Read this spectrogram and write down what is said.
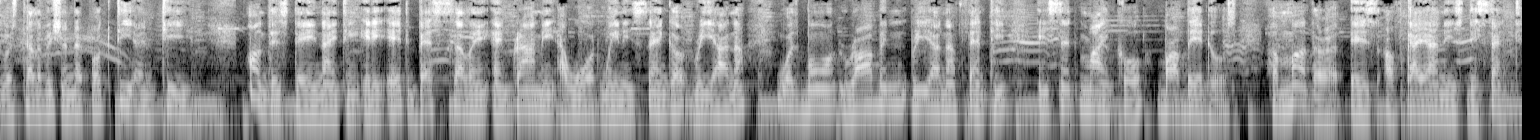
U.S. television network TNT. On this day in 1988, best-selling and Grammy award-winning singer Rihanna was born Robyn Rihanna Fenty in St. Michael, Barbados. Her mother is of Guyanese descent.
